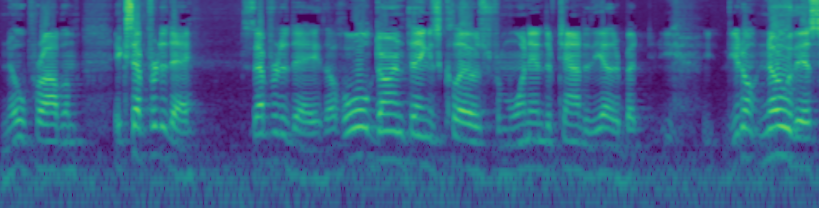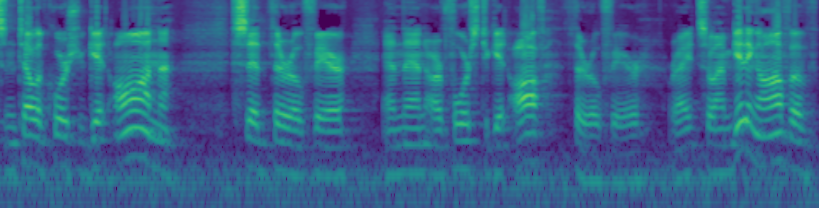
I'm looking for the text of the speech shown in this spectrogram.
No problem, except for today. Except for today. The whole darn thing is closed from one end of town to the other, but you don't know this until, of course, you get on said thoroughfare and then are forced to get off thoroughfare right? So i'm getting off of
